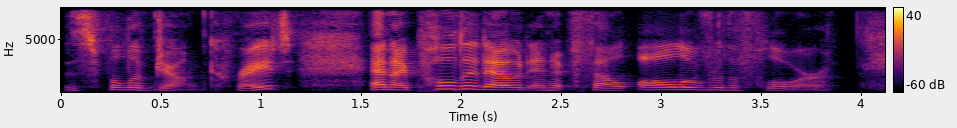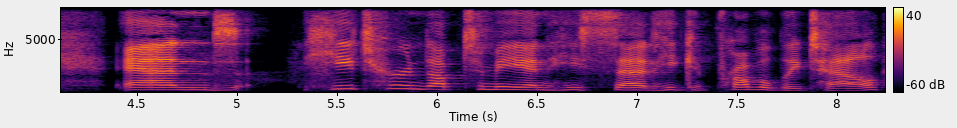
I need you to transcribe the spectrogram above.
is full of junk, right? And I pulled it out and it fell all over the floor. And he turned up to me and he said, he could probably tell.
